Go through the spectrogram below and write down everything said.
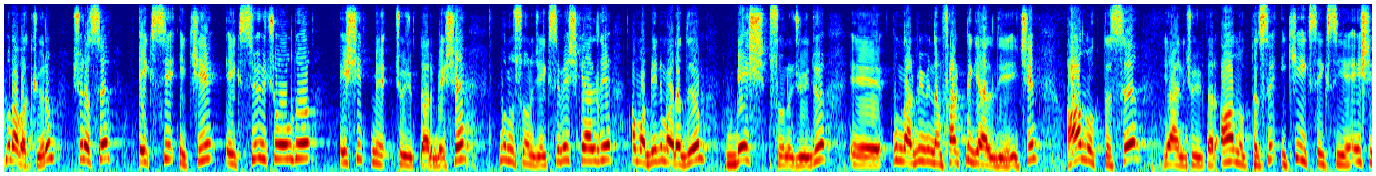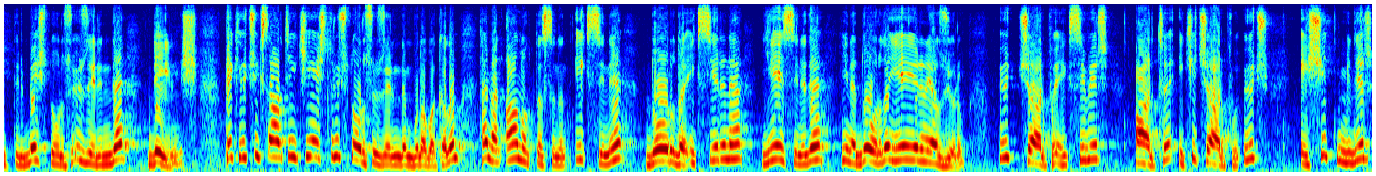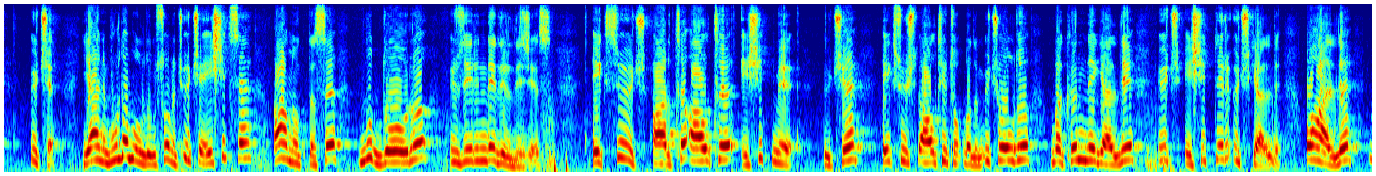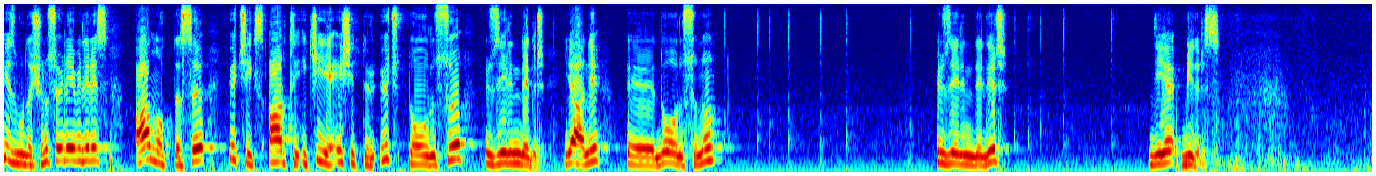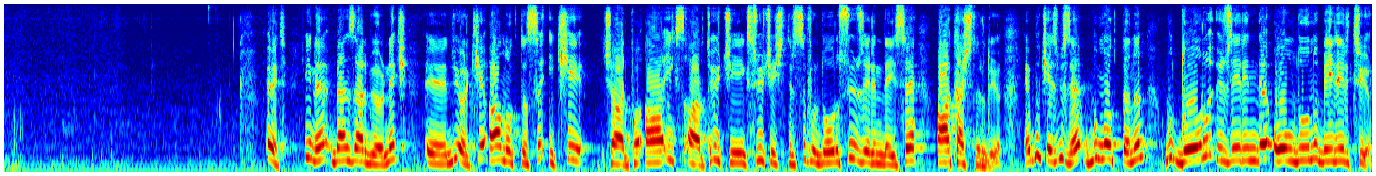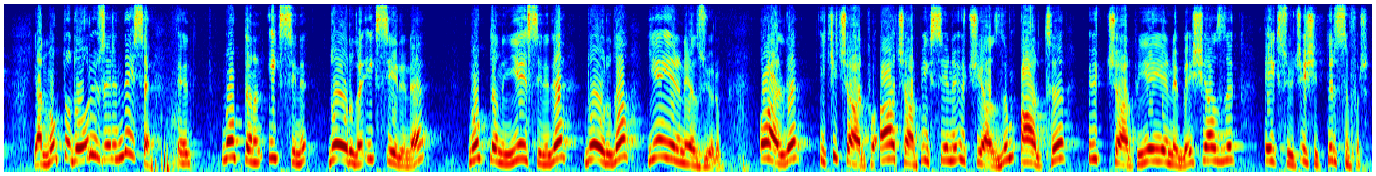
Buna bakıyorum. Şurası eksi 2 eksi 3 oldu. Eşit mi çocuklar 5'e? Bunun sonucu eksi 5 geldi ama benim aradığım 5 sonucuydu. Ee, bunlar birbirinden farklı geldiği için A noktası yani çocuklar A noktası 2x eksi y eşittir 5 doğrusu üzerinde değilmiş. Peki 3x artı 2y eşittir 3 doğrusu üzerinde buna bakalım. Hemen A noktasının x'ini doğruda x yerine y'sini de yine doğruda y yerine yazıyorum. 3 çarpı eksi 1 artı 2 çarpı 3 eşit midir 3'e? Yani burada bulduğum sonuç 3'e eşitse A noktası bu doğru üzerindedir diyeceğiz. Eksi 3 artı 6 eşit mi 3'e? Eksi 3 ile 6'yı topladım 3 oldu. Bakın ne geldi? 3 eşittir 3 geldi. O halde biz burada şunu söyleyebiliriz. A noktası 3x artı 2y eşittir 3 doğrusu üzerindedir. Yani e, doğrusunun üzerindedir diyebiliriz. Evet yine benzer bir örnek Ee, diyor ki A noktası 2 çarpı AX artı 3Y eksi 3 eşittir 0 doğrusu üzerinde ise A kaçtır diyor. E, bu kez bize bu noktanın bu doğru üzerinde olduğunu belirtiyor. Yani nokta doğru üzerindeyse e, noktanın X'ini doğruda X yerine noktanın Y'sini de doğruda Y yerine yazıyorum. O halde 2 çarpı A çarpı X yerine 3 yazdım. Artı 3 çarpı Y yerine 5 yazdık. Eksi 3 eşittir 0.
